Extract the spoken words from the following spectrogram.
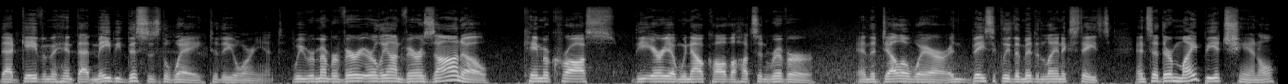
that gave him a hint that maybe this is the way to the Orient? We remember very early on Verrazzano came across the area we now call the Hudson River and the Delaware and basically the mid-Atlantic states and said there might be a channel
